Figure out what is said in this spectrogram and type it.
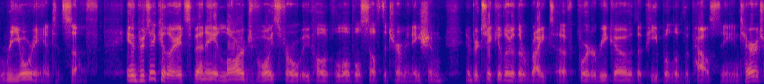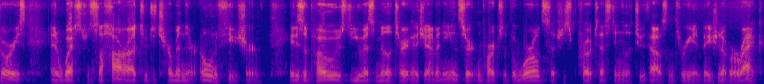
reorient itself. In particular, it's been a large voice for what we call global self-determination, in particular the right of Puerto Rico, the people of the Palestinian territories, and Western Sahara to determine their own future. It has opposed U.S. military hegemony in certain parts of the world, such as protesting the 2003 invasion of Iraq.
